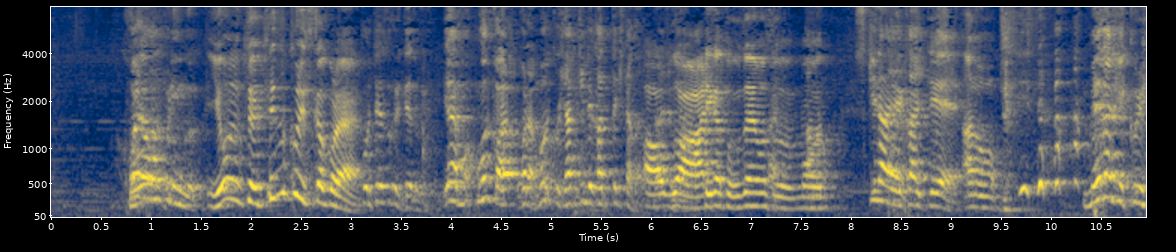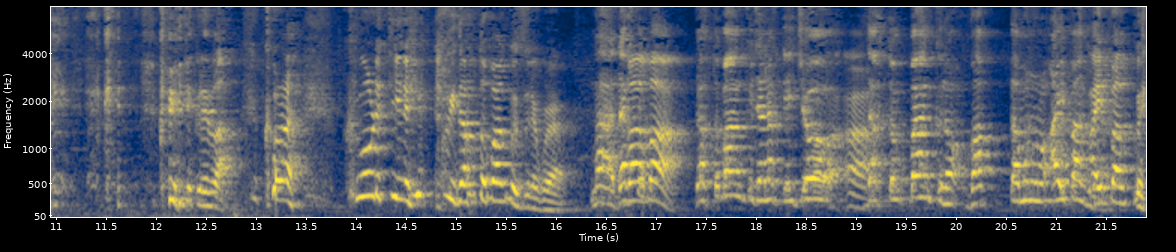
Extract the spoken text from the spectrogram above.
これはオープニング。よ手手作りですかこれ？これ手作り手作り。いやもうもう一個あほらもう一個100均で買ってきたから。あうわありがとうございます、あのもう。好きな絵描いてあの 目だけくり くりてくれば。これクオリティの低いダフトパンクですねこれ。まあダフト,、まあまダフトパンクじゃなくて一応ああ。ダフトパンクのバッタもののアイパンクアイパンク。うん。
